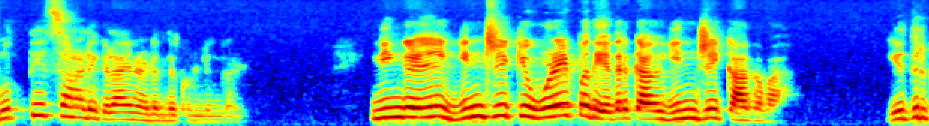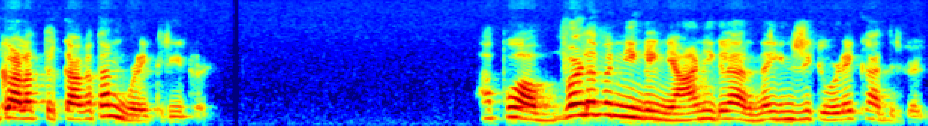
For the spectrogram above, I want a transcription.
புத்திசாலிகளாய் நடந்து கொள்ளுங்கள். நீங்கள் இன்றைக்கு உழைப்பது எதற்காக? இன்றைக்காகவா? எதிர்காலத்திற்காகத்தான் உழைக்கிறீர்கள். அப்போ அவ்வளவு நீங்கள் ஞானிகளா இருந்தா இன்றைக்கு உழைக்காதீர்கள்.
